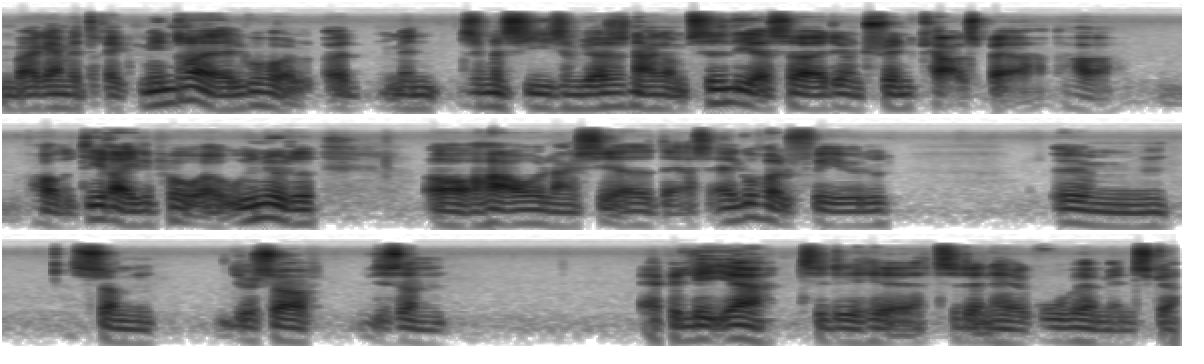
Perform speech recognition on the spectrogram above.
man bare gerne vil drikke mindre alkohol, og, men så kan man sige, som vi også har snakket om tidligere, så er det jo en trend, Carlsberg har hoppet direkte på og udnyttet, og har jo lanceret deres alkoholfri øl, øhm, som jo så ligesom appellerer til, det her, til den her gruppe af mennesker.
